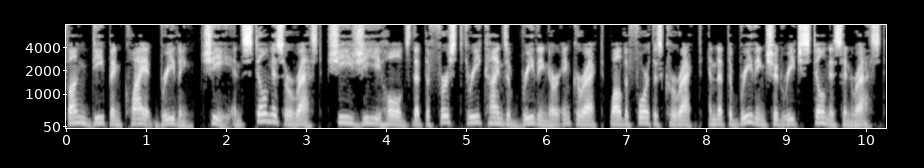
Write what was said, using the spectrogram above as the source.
feng deep and quiet breathing, qi and stillness or rest. Shi Zhiyi holds that the first three kinds of breathing are incorrect, while the fourth is correct, and that the breathing should reach stillness and rest.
